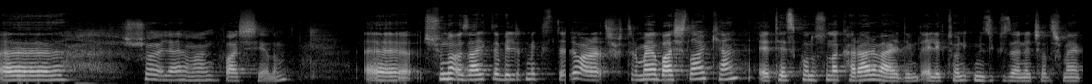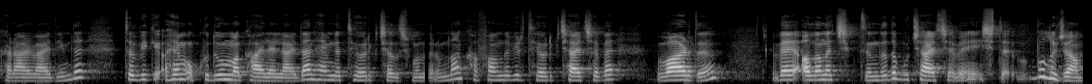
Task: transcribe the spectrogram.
E, şöyle hemen başlayalım. E, şunu özellikle belirtmek isterim. Araştırmaya başlarken e, test konusuna karar verdiğimde, elektronik müzik üzerine çalışmaya karar verdiğimde tabii ki hem okuduğum makalelerden hem de teorik çalışmalarımdan kafamda bir teorik çerçeve vardı. Ve alana çıktığımda da bu çerçeveyi işte bulacağım.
